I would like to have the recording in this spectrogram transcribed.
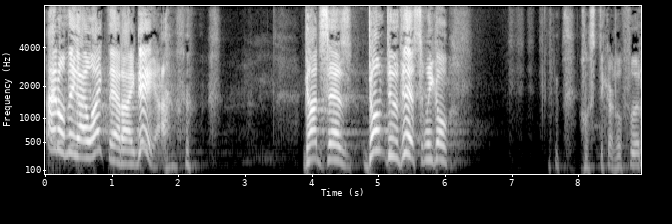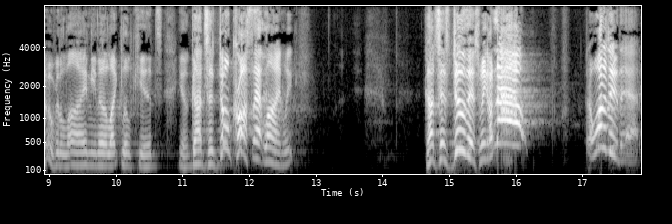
I don't think I like that idea. God says, don't do this. And we go, we'll stick our little foot over the line, you know, like little kids. You know, God says, don't cross that line. We, God says, do this. And we go, no, I don't want to do that.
